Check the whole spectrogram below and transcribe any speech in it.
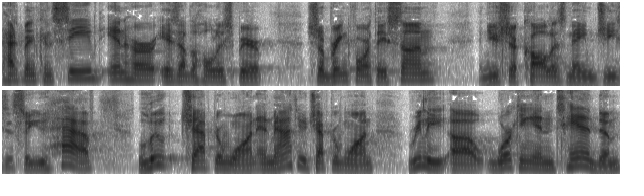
has been conceived in her is of the Holy Spirit. She'll bring forth a son, and you shall call his name Jesus. So you have Luke chapter 1 and Matthew chapter 1 really uh, working in tandem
